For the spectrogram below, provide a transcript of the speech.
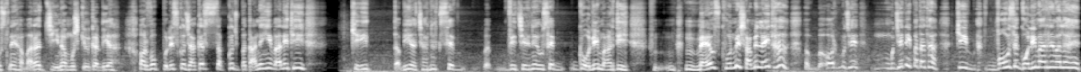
उसने हमारा जीना मुश्किल कर दिया और वो पुलिस को जाकर सब कुछ बताने ही वाली थी कि तभी अचानक से विजय ने उसे गोली मार दी। मैं उस खून में शामिल नहीं था और मुझे मुझे नहीं पता था कि वो उसे गोली मारने वाला है।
